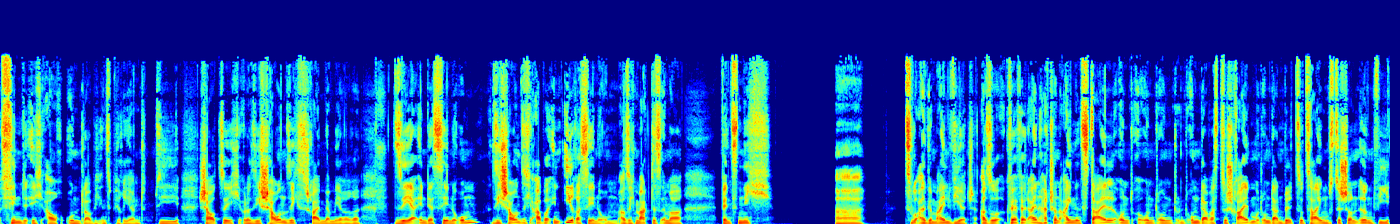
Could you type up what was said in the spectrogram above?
finde ich, auch unglaublich inspirierend. Sie schaut sich oder sie schauen sich, schreiben ja mehrere, sehr in der Szene um. Sie schauen sich aber in ihrer Szene um. Also ich mag das immer, wenn es nicht, ah, zu allgemein wird. Also Querfeldein hat schon eigenen Style und, und, und, und um da was zu schreiben und um da ein Bild zu zeigen, musste schon irgendwie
